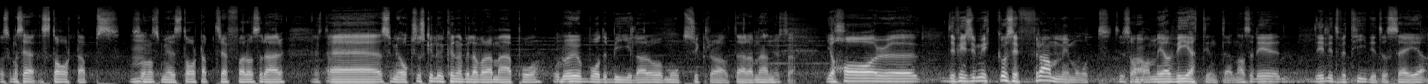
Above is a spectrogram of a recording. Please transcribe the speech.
vad ska man säga, startups. Mm. Sådana som gör startup-träffar och sådär. Eh, som jag också skulle kunna vilja vara med på. Och då är det både bilar och motorcyklar och allt det där. Men det. jag har, eh, det finns ju mycket att se fram emot till sommaren Ja. men jag vet inte än. Alltså det, är- det är lite för tidigt att säga.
